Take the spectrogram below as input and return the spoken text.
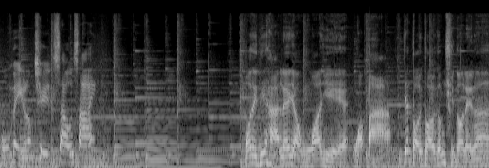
好味咯，傳授晒。我哋啲客咧，由我阿爺、我阿爸一代代咁傳落嚟啦。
